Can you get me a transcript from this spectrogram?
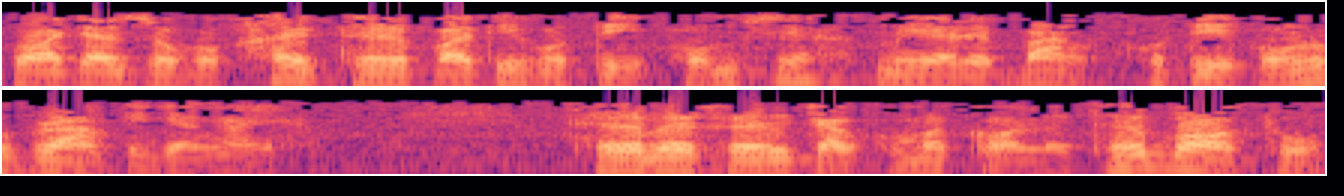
พออาจารย์สุบอกให้เธอไปที่กุฏิผมเสียมีอะไรบ้างกุฏิผมรูปร่างเป็นยังไง เธอไม่เคยรู้จักผมมาก่อนเลยเธอบอกถูก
